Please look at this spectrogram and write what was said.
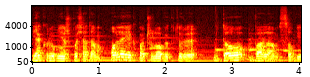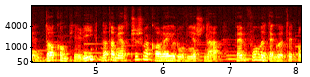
jak również posiadam olejek paczulowy, który dowalam sobie do kąpieli. Natomiast przyszła kolej również na perfumy tego typu.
